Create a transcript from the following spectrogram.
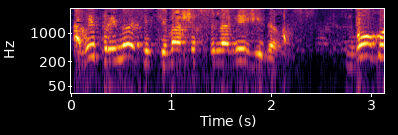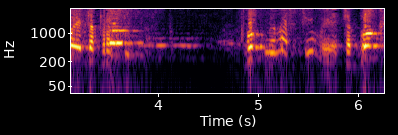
А вы приносите ваших сыновей идолов. Богу это противно. Бог милостивый, это Бог,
